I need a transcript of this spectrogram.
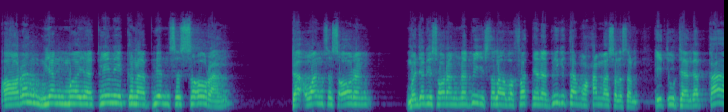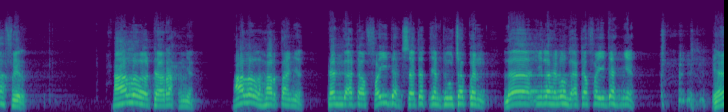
Orang yang meyakini kenabian seseorang, dakwan seseorang menjadi seorang nabi setelah wafatnya Nabi kita Muhammad SAW itu dianggap kafir. Halal darahnya, halal hartanya, dan nggak ada faidah sadat yang diucapkan la ilaha illallah nggak ada faidahnya. ya,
